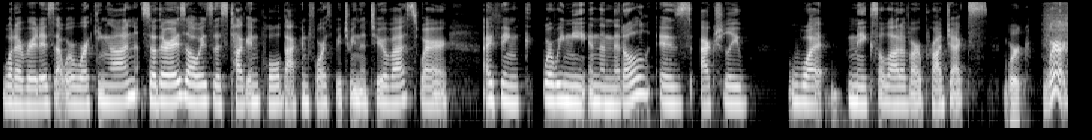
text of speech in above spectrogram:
whatever it is that we're working on. So there is always this tug and pull back and forth between the two of us where I think where we meet in the middle is actually what makes a lot of our projects Work. work.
